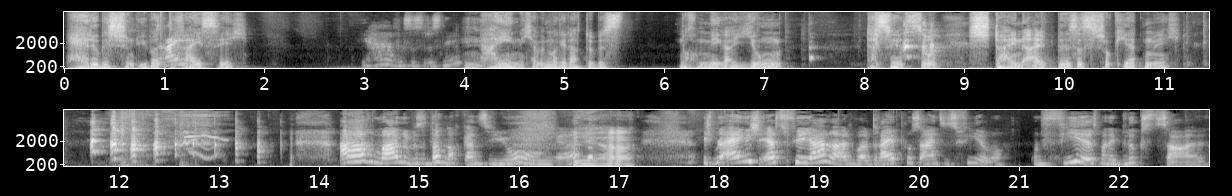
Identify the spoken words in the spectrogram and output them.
Hä, du bist schon über Drei- 30? Ja, wusstest du das nicht? Nein, ich habe immer gedacht, du bist noch mega jung. Dass du jetzt so steinalt bist, das schockiert mich. Ach Mann, du bist doch noch ganz jung, ja? Ja. Ich bin eigentlich erst vier Jahre alt, weil drei plus eins ist vier. Und vier ist meine Glückszahl.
